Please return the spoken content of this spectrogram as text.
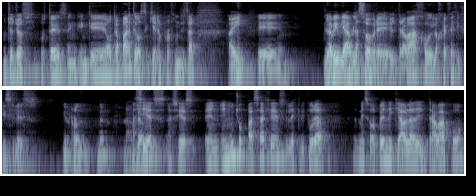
Muchachos, ¿ustedes en, en qué otra parte o si quieren profundizar ahí? eh, la Biblia habla sobre el trabajo y los jefes difíciles y el rol de los empleados. Así es, así es. En, en muchos pasajes la escritura me sorprende que habla del trabajo,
